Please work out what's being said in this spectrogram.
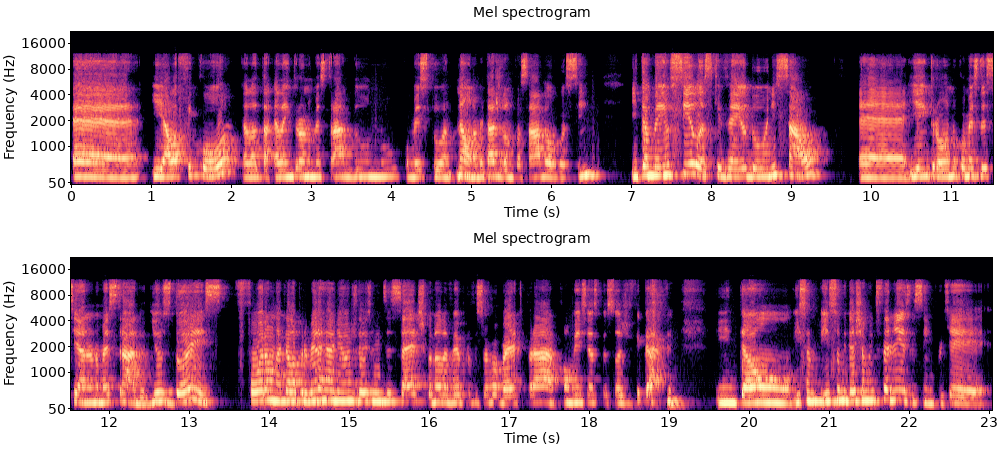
É, e ela ficou, ela, tá, ela entrou no mestrado no começo do ano, não, na metade do ano passado, algo assim. E também o Silas, que veio do Unisal é, e entrou no começo desse ano no mestrado. E os dois foram naquela primeira reunião de 2017, quando eu levei o professor Roberto para convencer as pessoas de ficarem. Então, isso, isso me deixa muito feliz, assim, porque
